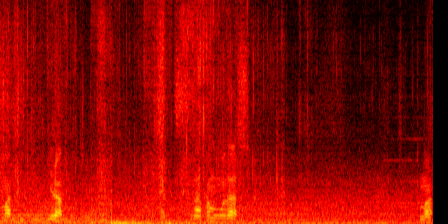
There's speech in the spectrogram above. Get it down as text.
Come on, get up. He's not coming with us. Come on.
